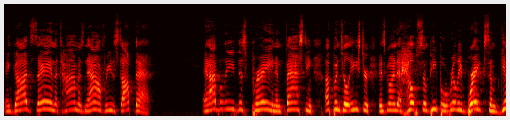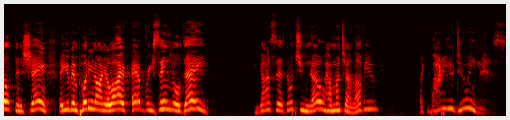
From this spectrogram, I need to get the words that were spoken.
And God's saying the time is now for you to stop that. And I believe this praying and fasting up until Easter is going to help some people really break some guilt and shame that you've been putting on your life every single day. And God says, Don't you know how much I love you? Like, why are you doing this?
